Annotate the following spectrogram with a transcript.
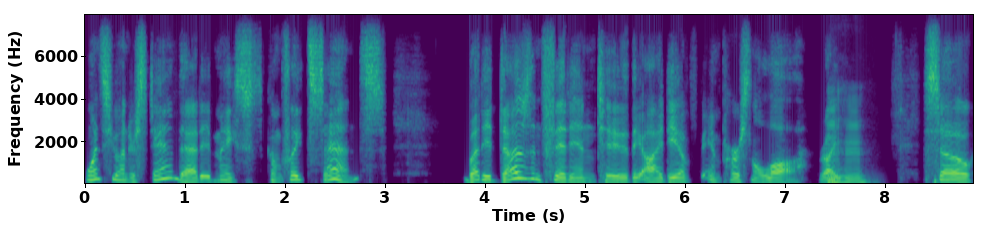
Once you understand that, it makes complete sense, but it doesn't fit into the idea of impersonal law, right? Mm-hmm. So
